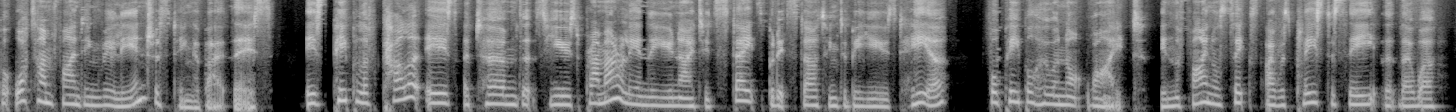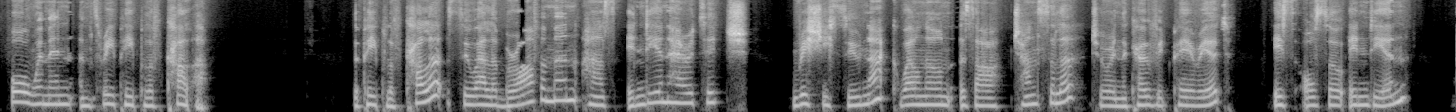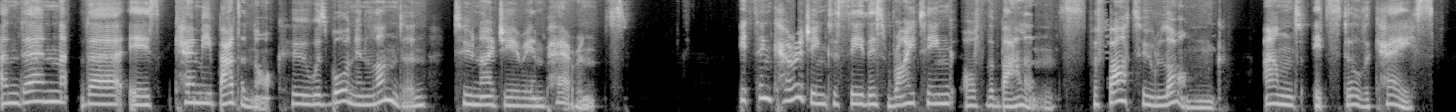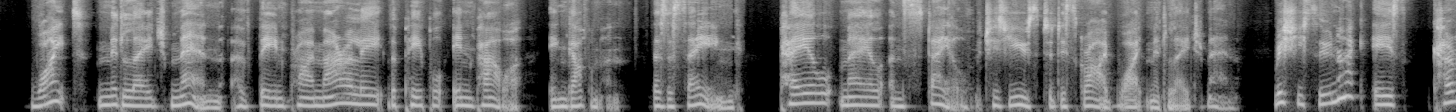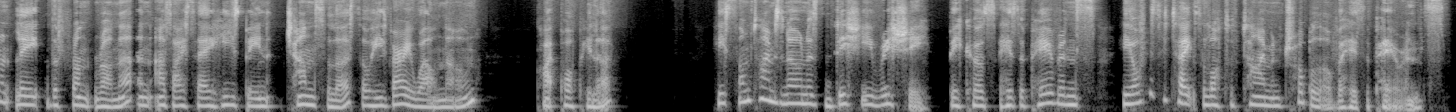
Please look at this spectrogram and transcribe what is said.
But what I'm finding really interesting about this is people of colour is a term that's used primarily in the United States, but it's starting to be used here for people who are not white. In the final six, I was pleased to see that there were four women and three people of colour. The people of colour, Suella Braverman has Indian heritage. Rishi Sunak, well known as our Chancellor during the COVID period, is also Indian. And then there is Kemi Badenoch, who was born in London to Nigerian parents. It's encouraging to see this righting of the balance. For far too long, and it's still the case, white middle-aged men have been primarily the people in power in government. There's a saying, pale, male and stale, which is used to describe white middle-aged men. Rishi Sunak is currently the front runner. And as I say, he's been Chancellor, so he's very well known, quite popular. He's sometimes known as Dishy Rishi because his appearance, he obviously takes a lot of time and trouble over his appearance.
